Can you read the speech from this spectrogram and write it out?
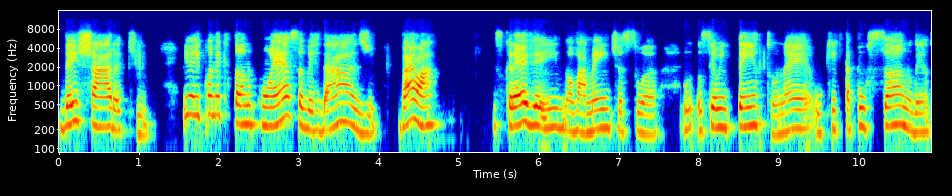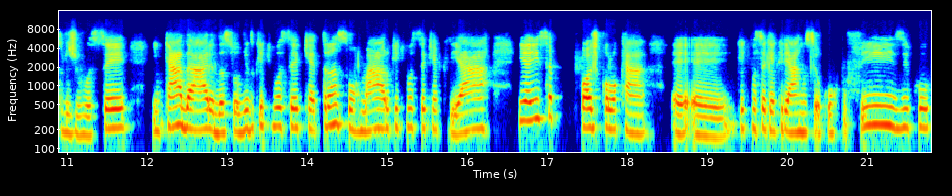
deixar aqui. E aí, conectando com essa verdade, vai lá, escreve aí novamente a sua, o, seu intento, né? O que está pulsando dentro de você, em cada área da sua vida, o que, que você quer transformar, o que, que você quer criar. E aí você pode colocar é, é, o que, que você quer criar no seu corpo físico,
